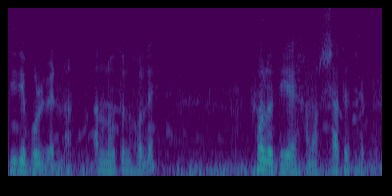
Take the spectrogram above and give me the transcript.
দিতে বলবেন না। আর নতুন হলে ফলো দিয়ে আমার সাথে থাকবেন।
